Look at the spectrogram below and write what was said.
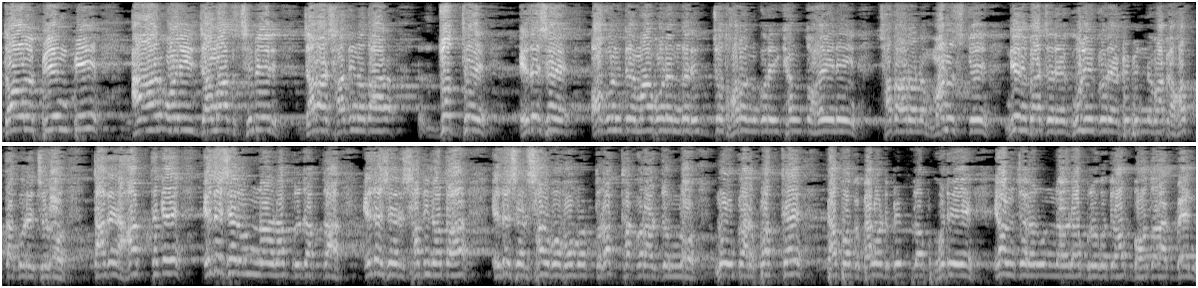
দল, বিএনপি আর ওই জামাত শিবির, যারা স্বাধীনতা যুদ্ধে এদেশে অগণিত মা বোনেদের ইজ্জত হরণ করেই ক্ষান্ত হয়নি। সাধারণ মানুষকে নির্বাচনে গুলি করে বিভিন্ন ভাবে হত্যা করেছিল। তাদের হাত থেকে এদেশের উন্নয়ন, অগ্রযাত্রা, এদেশের স্বাধীনতা, এদেশের সার্বভৌমত্ব রক্ষা করার জন্য নৌকার পক্ষে ব্যাপক ব্যালট বিপ্লব ঘটিয়ে এ অঞ্চলের উন্নয়ন অগ্রগতি অব্যাহত রাখবেন।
